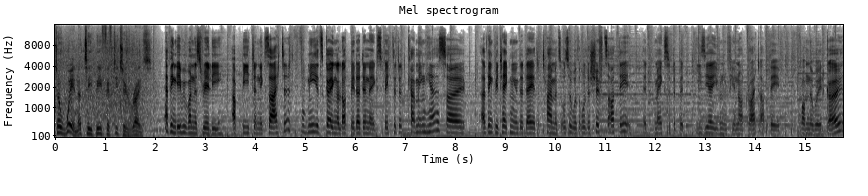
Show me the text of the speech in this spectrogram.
to win a TP52 race. I think everyone is really upbeat and excited. For me, it's going a lot better than I expected it coming here. So I think we're taking it a day at a time. It's also with all the shifts out there, it, it makes it a bit easier, even if you're not right up there from the word go.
